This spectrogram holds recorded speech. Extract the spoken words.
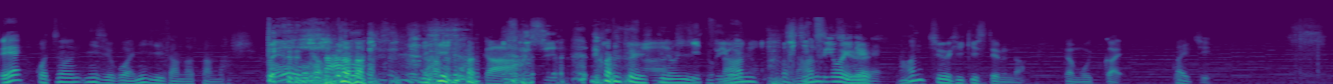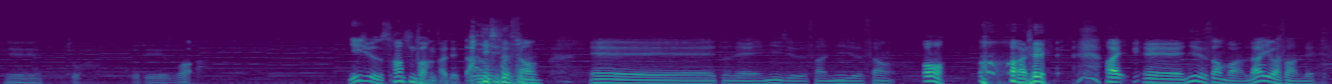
え？こっちの25はニギリさんだったんだ。おニギリさん、か。なんという引きのいい人引き強いね。なんちゅう引きしてるんだ。じゃあもう一回。はい。えーっと、これは、23番が出た。23。えーっとね、23、23。ああれ？はい、えー、23番、ライワさんです。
